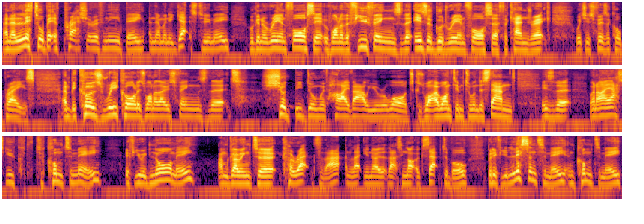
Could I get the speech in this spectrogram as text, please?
and a little bit of pressure if need be. And then when he gets to me, we're going to reinforce it with one of the few things that is a good reinforcer for Kendrick, which is physical praise. And because recall is one of those things that should be done with high value rewards, because what I want him to understand is that when I ask you to come to me, if you ignore me, I'm going to correct that and let you know that that's not acceptable. But if you listen to me and come to me,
